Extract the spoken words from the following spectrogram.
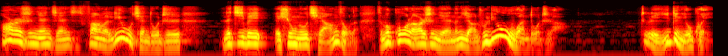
二十年前放了六千多只。那既被匈奴抢走了，怎么过了二十年能养出六万多只啊？这里一定有鬼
